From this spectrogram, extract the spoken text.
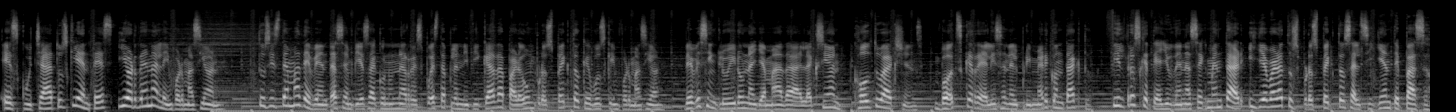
Escucha a tus clientes y ordena la información. Tu sistema de ventas empieza con una respuesta planificada para un prospecto que busca información. Debes incluir una llamada a la acción, call to actions, bots que realicen el primer contacto, filtros que te ayuden a segmentar y llevar a tus prospectos al siguiente paso.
